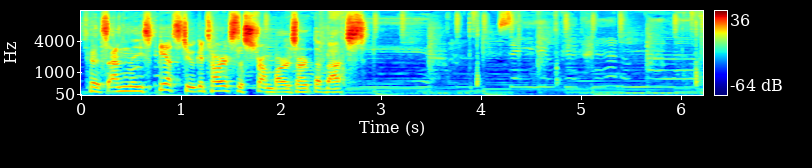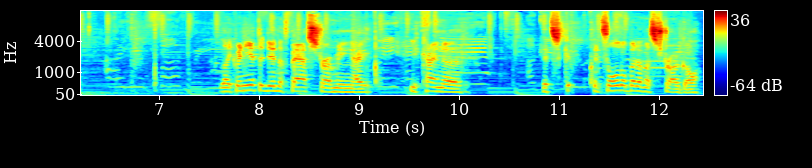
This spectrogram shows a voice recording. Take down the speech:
Because on um, these PS2 guitars, the strum bars aren't the best. Like when you have to do the fast strumming, I you kind of it's it's a little bit of a struggle.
